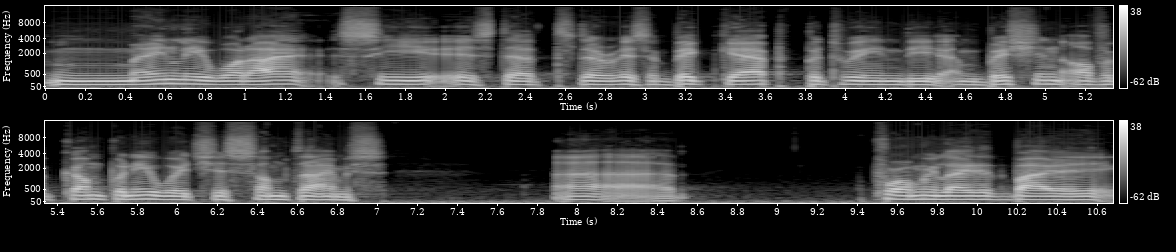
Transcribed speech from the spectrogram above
mainly what I see is that there is a big gap between the ambition of a company, which is sometimes uh, formulated by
